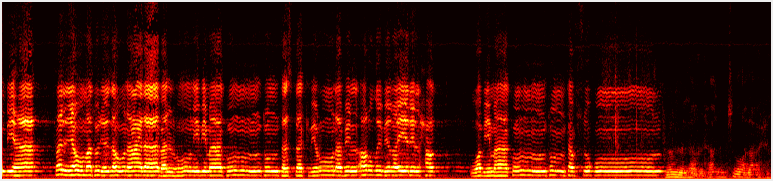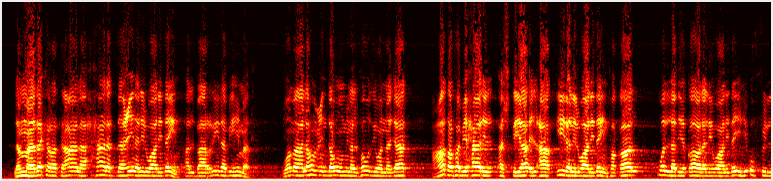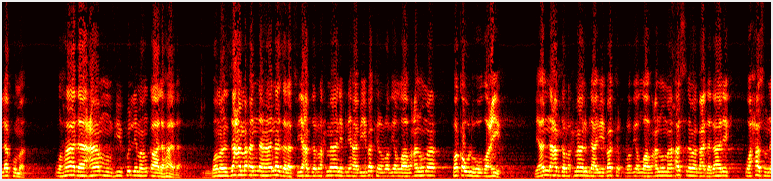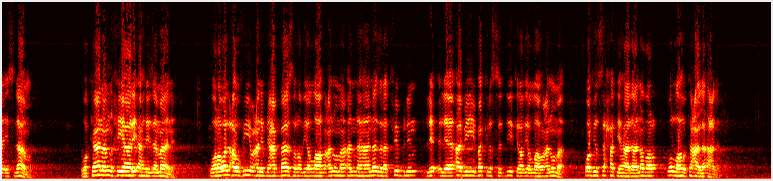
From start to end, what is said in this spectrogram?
بها. فاليوم تجزون عذاب الهون بما كنتم تستكبرون في الأرض بغير الحق وبما كنتم تفسقون. لما ذكر تعالى حال الداعين للوالدين البارين بهما وما لهم عنده من الفوز والنجاة عطف بحال الأشقياء العاقين للوالدين فقال والذي قال لوالديه أف لكما. وهذا عام في كل من قال هذا. ومن زعم أنها نزلت في عبد الرحمن بن أبي بكر رضي الله عنهما فقوله ضعيف. لأن عبد الرحمن بن أبي بكر رضي الله عنهما أسلم بعد ذلك وحسن إسلامه. وكان من خيار أهل زمانه. وروى العوفي عن ابن عباس رضي الله عنهما أنها نزلت في ابن لأبي بكر الصديق رضي الله عنهما. وفي صحة هذا نظر والله تعالى أعلم.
